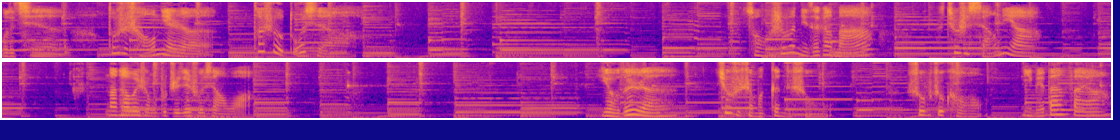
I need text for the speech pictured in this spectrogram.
我的亲，都是成年人，他是有多闲啊？总是问你在干嘛？就是想你啊，那他为什么不直接说想我？有的人就是这么笨的生物，说不出口，你没办法呀。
